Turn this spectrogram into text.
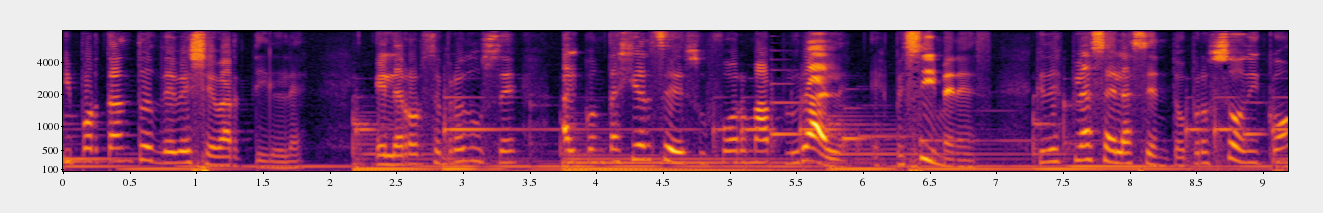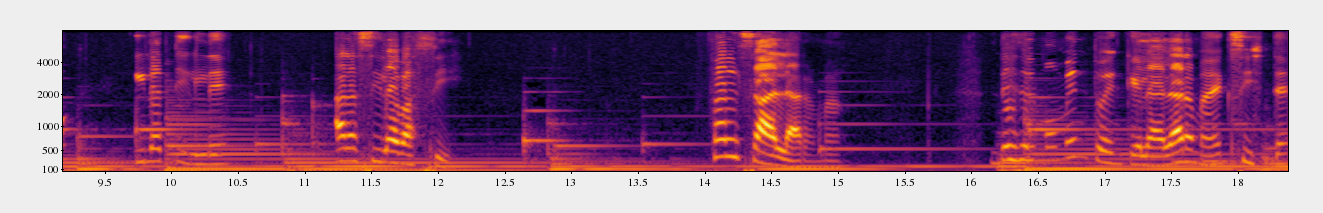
y por tanto debe llevar tilde. El error se produce al contagiarse de su forma plural, especímenes, que desplaza el acento prosódico y la tilde a la sílaba sí. Falsa alarma. Desde el momento en que la alarma existe,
